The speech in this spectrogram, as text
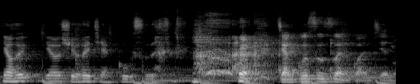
要会要学会讲故事。讲故事是很关键的。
